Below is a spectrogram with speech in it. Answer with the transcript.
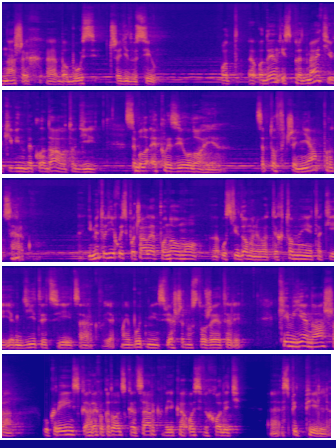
наших е, бабусь чи дідусів. От е, один із предметів, які він викладав тоді, це була еклезіологія, тобто вчення про церкву. І ми тоді якось почали по-новому е, усвідомлювати, хто ми є такі, як діти цієї церкви, як майбутні священнослужителі, ким є наша українська греко-католицька церква, яка ось виходить е, з підпілля.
